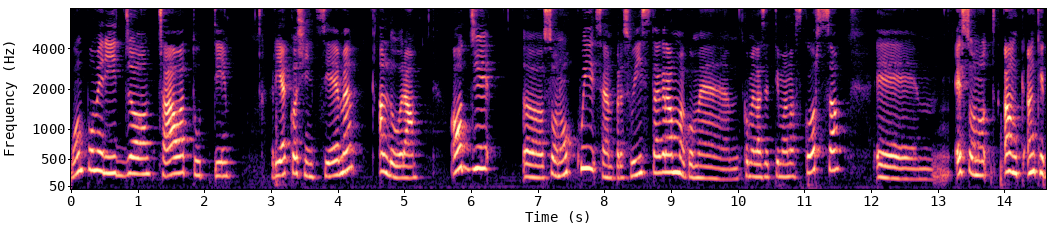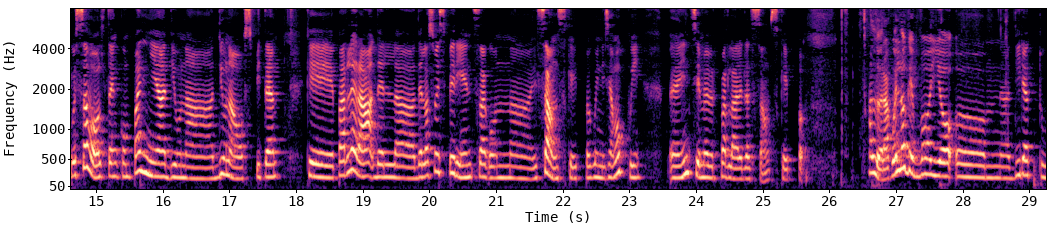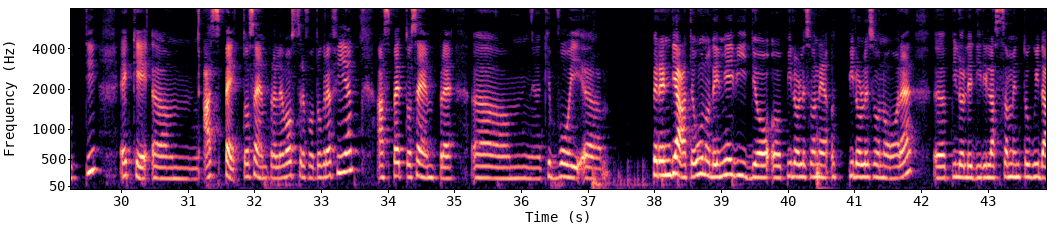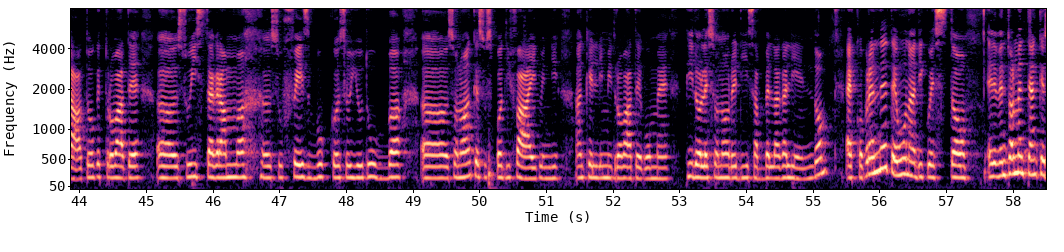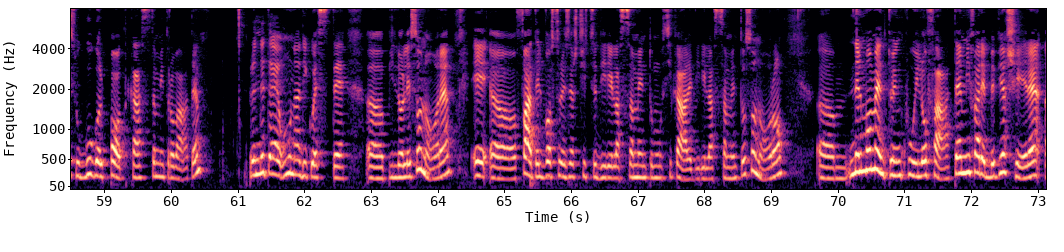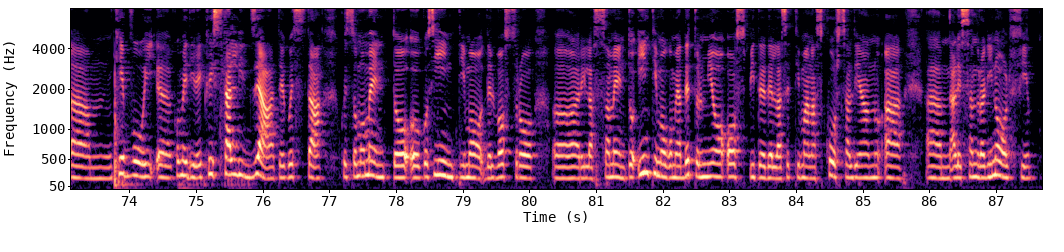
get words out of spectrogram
Buon pomeriggio, ciao a tutti, rieccoci insieme. Allora, oggi uh, sono qui sempre su Instagram come, come la settimana scorsa e, e sono anche, anche, questa volta in compagnia di una, di una ospite che parlerà del, della sua esperienza con il Soundscape, quindi siamo qui eh, insieme per parlare del Soundscape. Allora, quello che voglio um, dire a tutti è che um, aspetto sempre le vostre fotografie, aspetto sempre um, che voi uh, prendiate uno dei miei video uh, pillole, sone- pillole, sonore, uh, pillole di rilassamento guidato che trovate uh, su Instagram, su Facebook, su YouTube, sono anche su Spotify, quindi anche lì mi trovate come pillole sonore di Isabella Caliendo. Ecco, prendete una di questo, eventualmente anche su Google Podcast mi trovate prendete una di queste uh, pillole sonore e uh, fate il vostro esercizio di rilassamento musicale, di rilassamento sonoro. Um, nel momento in cui lo fate, mi farebbe piacere um, che voi, uh, come dire, cristallizziate questa, questo momento uh, così intimo del vostro uh, rilassamento, intimo come ha detto il mio ospite della settimana scorsa, Alessandro Adinolfi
